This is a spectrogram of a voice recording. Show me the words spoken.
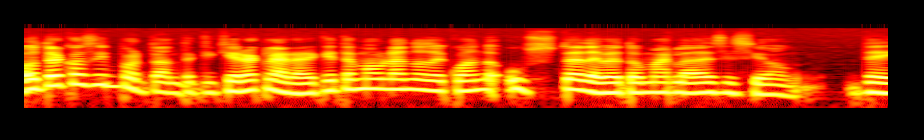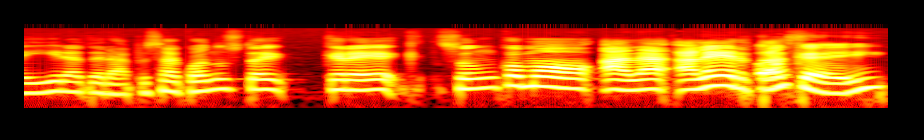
Otra cosa importante que quiero aclarar es que estamos hablando de cuándo usted debe tomar la decisión de ir a terapia. O sea, cuando usted cree, son como ala- alertas, Ok.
